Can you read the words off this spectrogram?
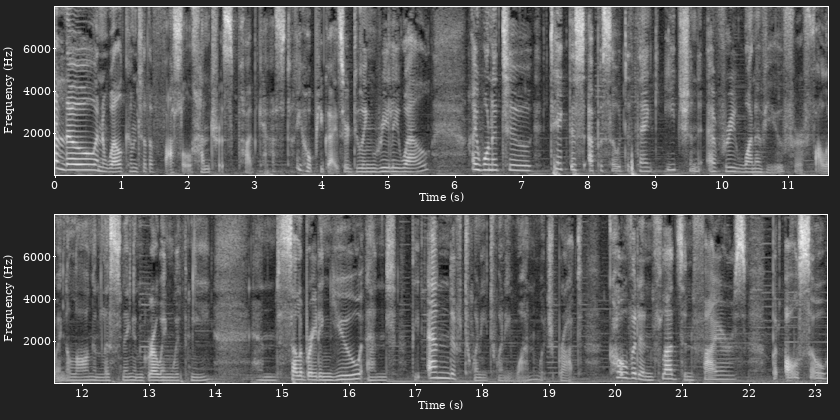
Hello, and welcome to the Fossil Huntress podcast. I hope you guys are doing really well. I wanted to take this episode to thank each and every one of you for following along and listening and growing with me and celebrating you and the end of 2021, which brought COVID and floods and fires, but also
